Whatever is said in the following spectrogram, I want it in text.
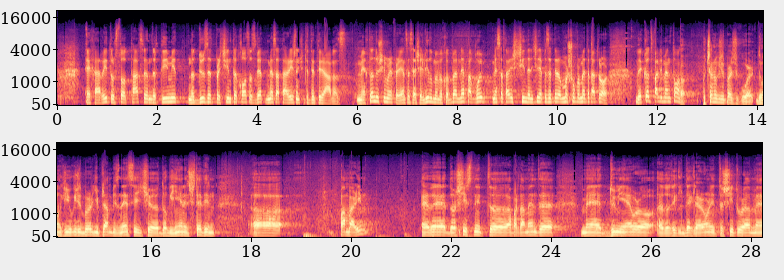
e ka rritur sot taksën e ndërtimit në 40% të kostos vetë mesatarisht në qytetin e Tiranës. Me këtë ndryshim reference, se është e lidhur me VKB, ne pagojmë mesatarisht 100 e 150 euro më shumë për metër katror. Dhe kjo të falimenton. Po, po çfarë nuk kishit parashikuar? Domethënë ju kishit bërë një plan biznesi që do gënjenit shtetin pambarim, Edhe do shisnit apartamente me dy mijë euro edhe do t'i deklaronit të shitura me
